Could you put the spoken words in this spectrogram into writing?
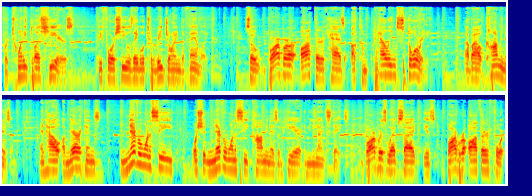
for 20 plus years before she was able to rejoin the family. So, Barbara Arthur has a compelling story about communism and how Americans never want to see or should never want to see communism here in the United States. Barbara's website is barbaraarthur for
